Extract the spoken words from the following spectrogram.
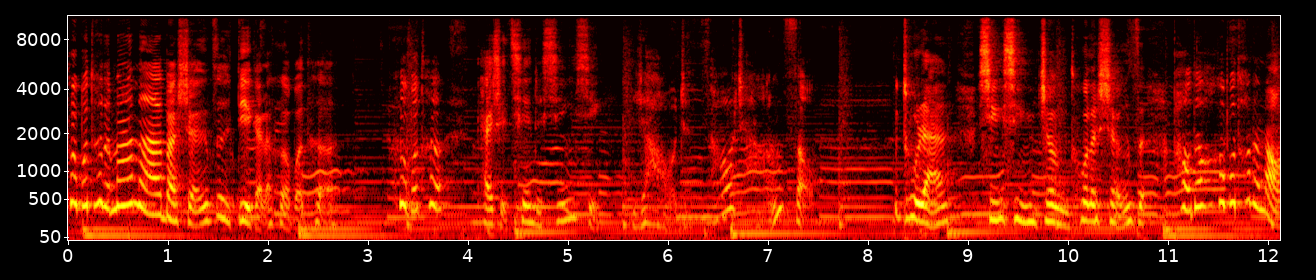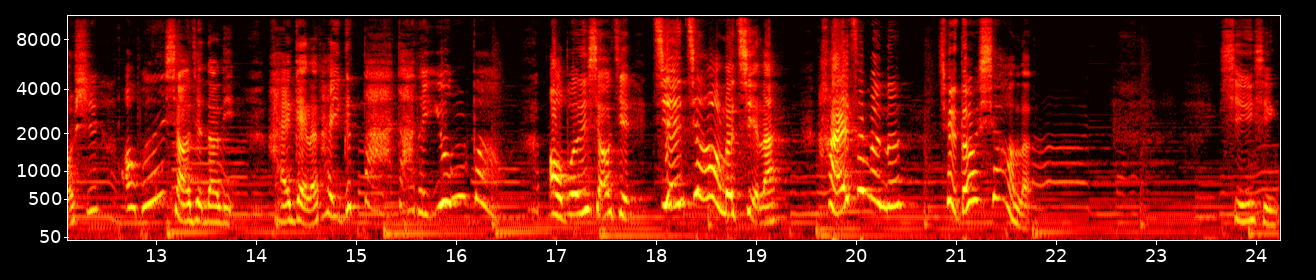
赫伯特的妈妈把绳子递给了赫伯特，赫伯特开始牵着猩猩绕着操场走。突然，星星挣脱了绳子，跑到赫伯特的老师奥伯恩小姐那里，还给了她一个大大的拥抱。奥伯恩小姐尖叫了起来，孩子们呢？却都笑了。星星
